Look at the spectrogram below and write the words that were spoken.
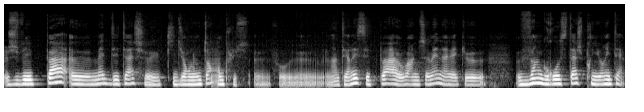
je ne vais pas euh, mettre des tâches qui durent longtemps en plus. L'intérêt, c'est de ne pas avoir une semaine avec 20 grosses tâches prioritaires.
